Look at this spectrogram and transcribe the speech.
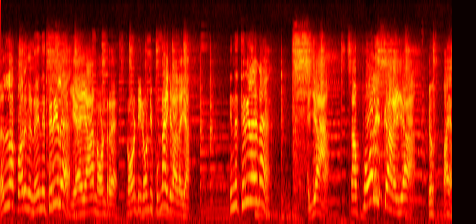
நல்லா பாருங்க என்ன தெரியல. ஏயா நோன்ற நோண்டி நோண்டி புண்ணாய்க்கிடாதய்யா. என்ன தெரியல என்ன? ஐயா நான் போலீஸ்கார ஐயா வாயா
